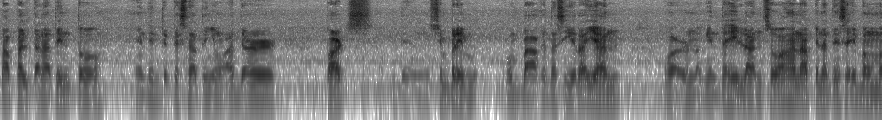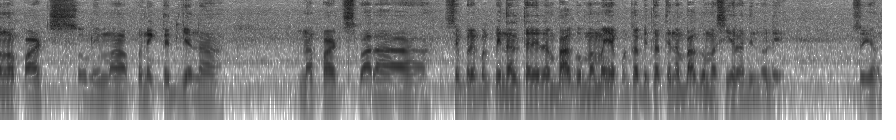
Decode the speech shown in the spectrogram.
papalitan natin to and then test natin yung other parts. And then, syempre, kung bakit nasira yan or naging dahilan. So, hahanapin natin sa ibang mga parts. So, may mga connected yan na na parts para syempre pag pinalitan ng bago mamaya pagkabit natin ng bago masira din uli so yun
